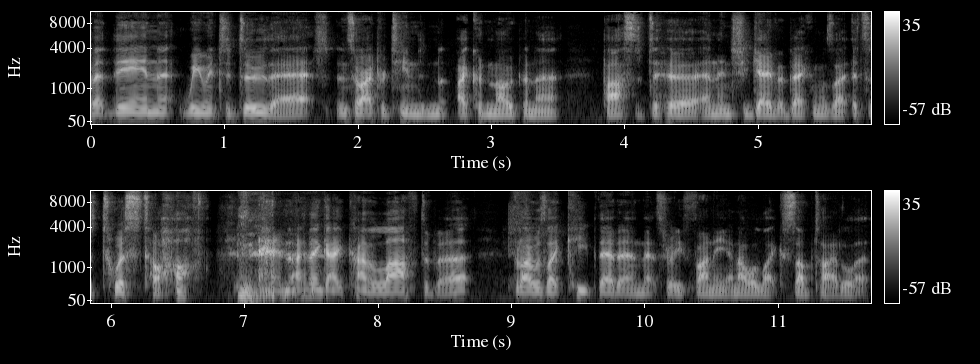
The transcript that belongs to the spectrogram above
but then we went to do that, and so I pretended I couldn't open it, passed it to her, and then she gave it back and was like, "It's a twist off," and I think I kind of laughed a bit, but I was like, "Keep that in. That's really funny," and I will like subtitle it,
